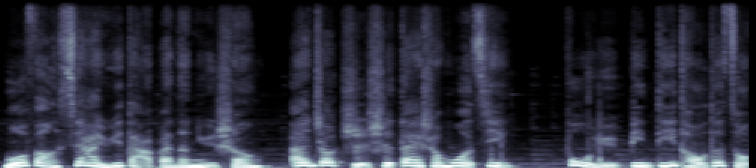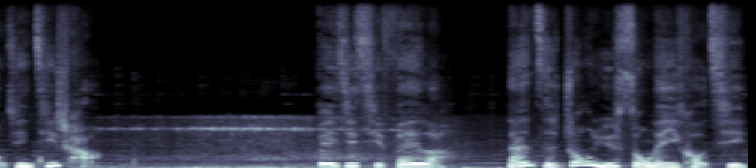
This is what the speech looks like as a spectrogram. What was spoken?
模仿夏雨打扮的女生按照指示戴上墨镜，不语并低头的走进机场。飞机起飞了，男子终于松了一口气，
